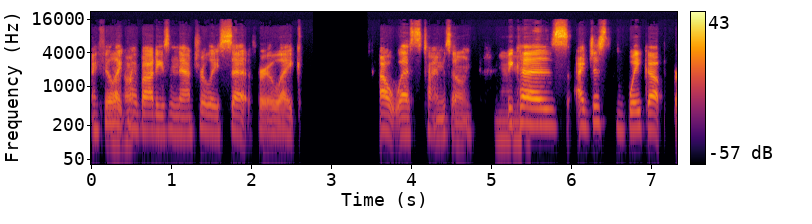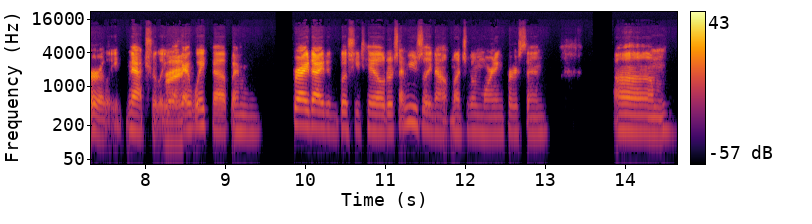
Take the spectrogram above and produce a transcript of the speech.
I feel like Uh-huh. my body's naturally set for like out west time zone Mhm. because I just wake up early naturally. Like Right. I wake up, I'm bright eyed and bushy tailed, which I'm usually not much of a morning person. Um,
